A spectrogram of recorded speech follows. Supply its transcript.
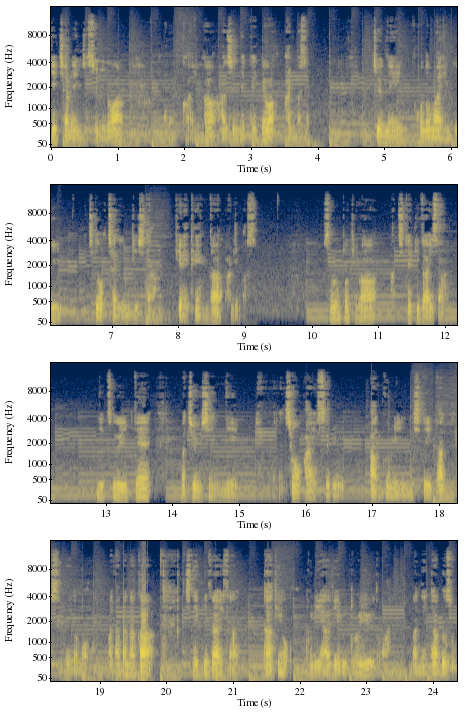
にチャレンジするのは今回が初めてではありません。10年ほど前に一度チャレンジした経験があります。その時は知的財産について中心に紹介する番組にしていたんですけれども、ま、なかなか知的財産だけを取り上げるというのは、ま、ネタ不足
